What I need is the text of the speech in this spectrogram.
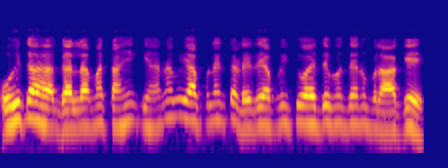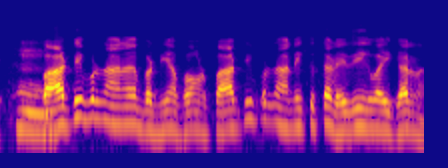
ਉਹੀ ਤਾਂ ਗੱਲ ਆ ਮੈਂ ਤਾਂ ਹੀ ਕਿਹਾ ਨਾ ਵੀ ਆਪਣੇ ਧੜੇ ਦੇ ਆਪਣੀ ਚੁਆਇਸ ਦੇ ਬੰਦਿਆਂ ਨੂੰ ਬੁਲਾ ਕੇ ਪਾਰਟੀ ਪ੍ਰਧਾਨ ਵੱਡੀਆਂ ਪਾਉਣ ਪਾਰਟੀ ਪ੍ਰਧਾਨ ਇੱਕ ਧੜੇ ਦੀ ਅਗਵਾਈ ਕਰਨ।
